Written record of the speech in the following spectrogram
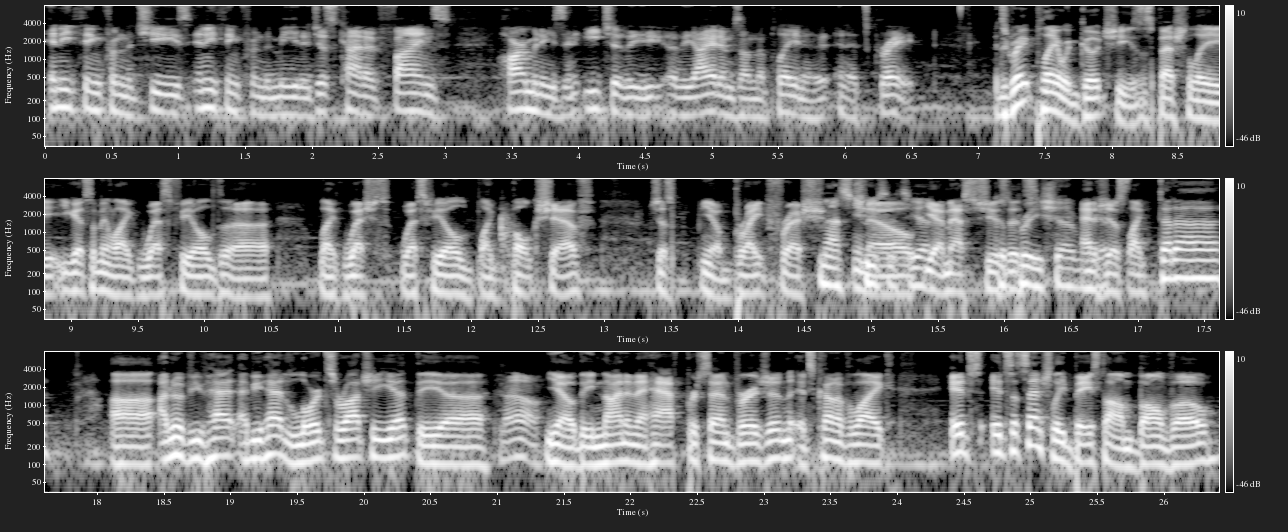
anything from the cheese, anything from the meat. It just kind of finds harmonies in each of the of the items on the plate, and, it, and it's great. It's a great player with goat cheese, especially you get something like Westfield, uh, like West, Westfield, like bulk chev, just you know bright, fresh, Massachusetts, you know, yeah. Massachusetts, Capri Chev, and it's just like da da. Uh, I don't know if you've had have you had Lord Sorachi yet? The uh, No. you know the nine and a half percent version. It's kind of like it's it's essentially based on Bons Voeux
